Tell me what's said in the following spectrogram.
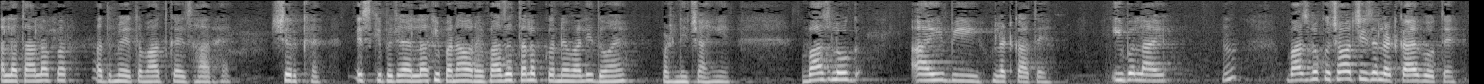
اللہ تعالی پر عدم اعتماد کا اظہار ہے، شرک ہے۔ اس کی بجائے اللہ کی پناہ اور حفاظت طلب کرنے والی دعائیں پڑھنی چاہیے۔ بعض لوگ آئی بھی لٹکاتے ہیں، ایبل آئے بعض لوگ کچھ اور چیزیں لٹکائے ہوتے ہیں۔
